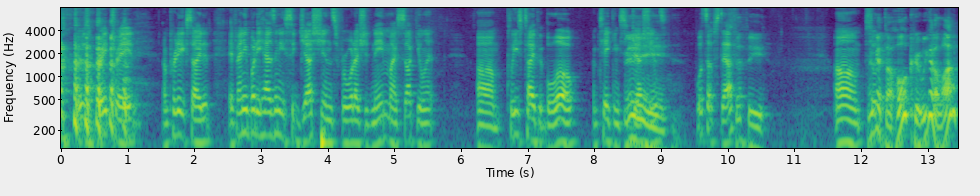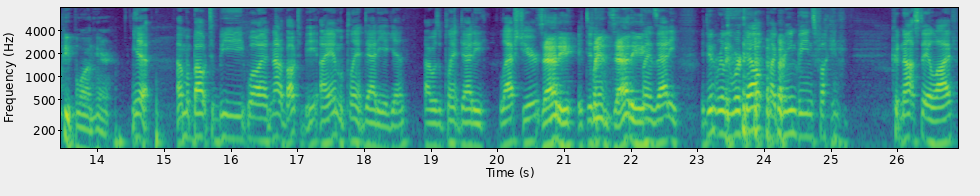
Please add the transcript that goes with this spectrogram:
It was a great trade. I'm pretty excited. If anybody has any suggestions for what I should name my succulent, um, please type it below. I'm taking suggestions. Hey, What's up, Steph? Steffi. Um, We got the whole crew. We got a lot of people on here. yeah, I'm about to be. Well, not about to be. I am a plant daddy again. I was a plant daddy last year. Zaddy. It didn't- Plant Zaddy. Plant zaddy. It didn't really work out. My green beans fucking could not stay alive.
